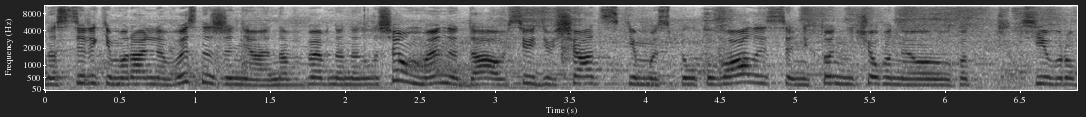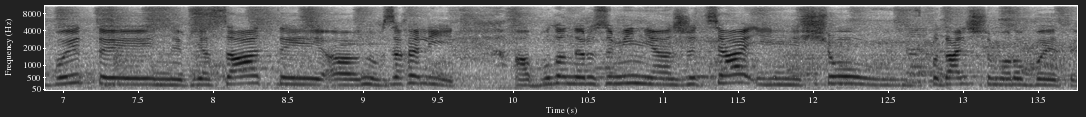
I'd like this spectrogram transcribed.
настільки моральне виснаження, напевно, не лише у мене, да, у всіх дівчат, з ким ми спілкувалися, ніхто нічого не хотів робити, не в'язати. Ну, взагалі, було нерозуміння життя і що в подальшому робити.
